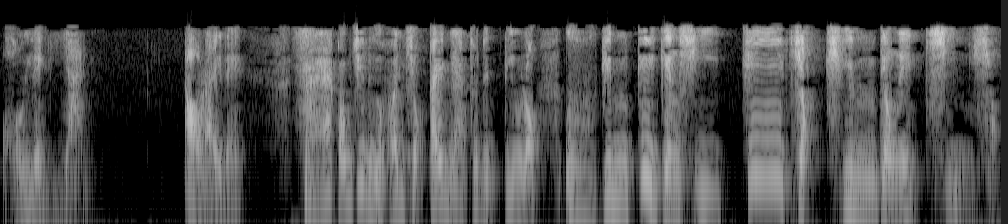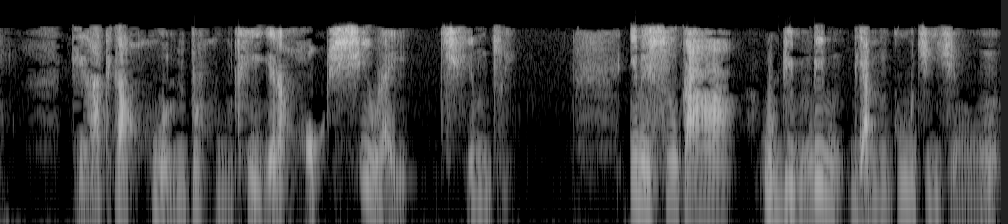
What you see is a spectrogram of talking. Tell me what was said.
回来言。后来呢，知影讲这个凡俗改名叫做掉落，如今已经是举足轻重的真相，其他这个魂不附体，也来复手来称罪。因为世家有怜悯念故之情，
